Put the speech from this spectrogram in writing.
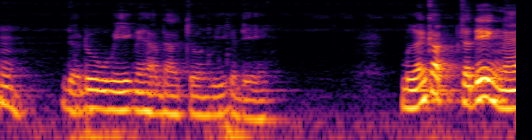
อืม เดี๋ยวดูวีคนะครับดาวโจนวีคกันดี เหมือนกับจะเด้งนะ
